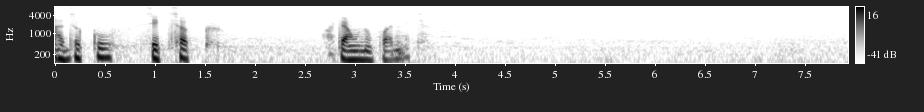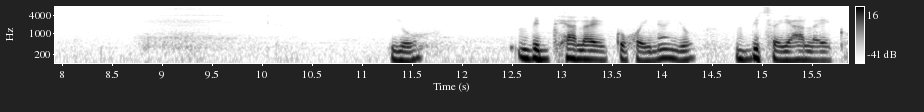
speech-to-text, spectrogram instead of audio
आजको शिक्षक हटाउनु पर्नेछ यो विद्यालयको होइन यो विषयालयको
